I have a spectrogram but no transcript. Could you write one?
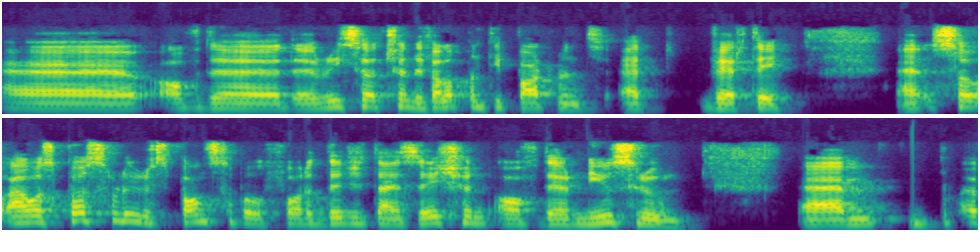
uh, of the, the research and development department at VRT. Uh, so I was personally responsible for the digitization of their newsroom, um, b-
